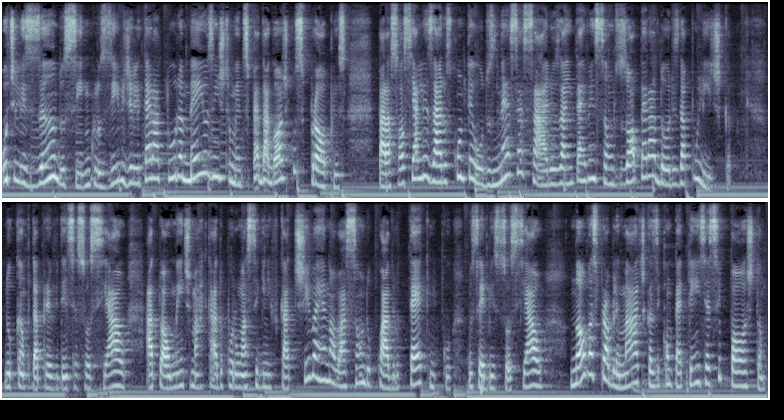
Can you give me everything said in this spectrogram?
utilizando-se inclusive de literatura, meios e instrumentos pedagógicos próprios para socializar os conteúdos necessários à intervenção dos operadores da política no campo da previdência social, atualmente marcado por uma significativa renovação do quadro técnico no serviço social, novas problemáticas e competências se postam,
